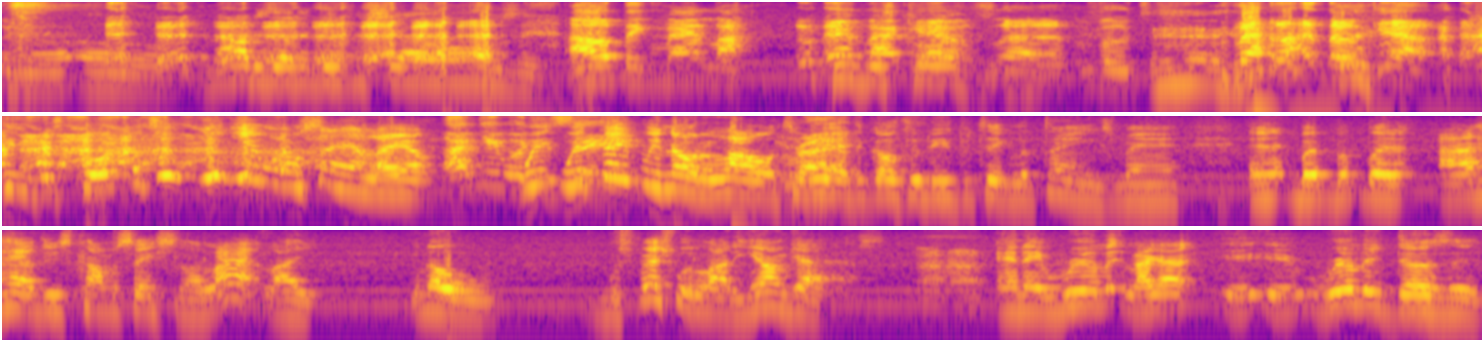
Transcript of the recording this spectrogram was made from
and, uh, uh, and all these other different shows. And I don't think Matlock Matlock counts. Uh. Matlock don't count. People's Court. But you, you get what I'm saying, Lamb. I get what we, you're we saying. think we know the law until Right. we have to go through these particular things, man. And but but but I have these conversations a lot, like you know, especially with a lot of young guys, Uh-huh. and they really like I. It, it really doesn't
